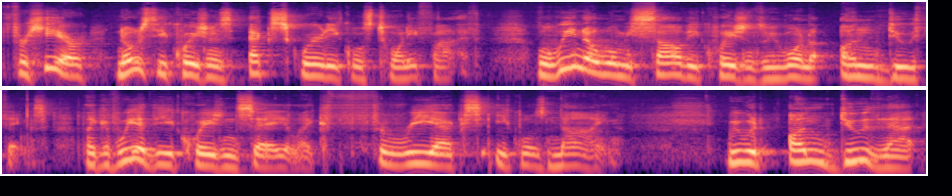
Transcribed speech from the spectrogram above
for here, notice the equation is x squared equals 25. Well, we know when we solve equations, we want to undo things. Like if we had the equation, say, like 3x equals 9, we would undo that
